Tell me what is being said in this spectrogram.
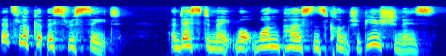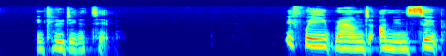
Let's look at this receipt and estimate what one person's contribution is, including a tip. If we round onion soup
